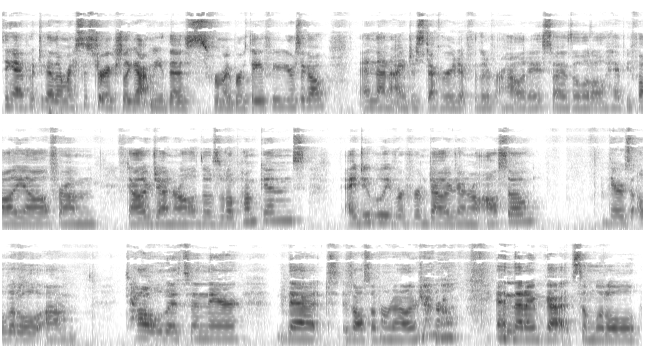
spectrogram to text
thing I put together. My sister actually got me this for my birthday a few years ago, and then I just decorate it for the different holidays. So I have the little Happy Fall Y'all from Dollar General. Those little pumpkins, I do believe are from Dollar General also. There's a little um, towel that's in there that is also from Dollar General. And then I've got some little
